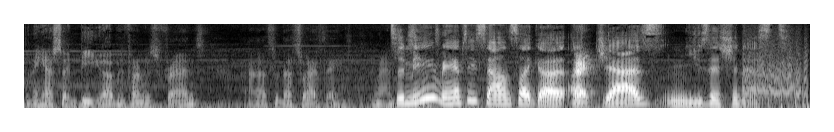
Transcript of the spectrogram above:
but then he has to like, beat you up in front of his friends. Uh, that's what that's what i think Ramsey to me sounds. Ramsey sounds like a, a Hey. jazz musicianist.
